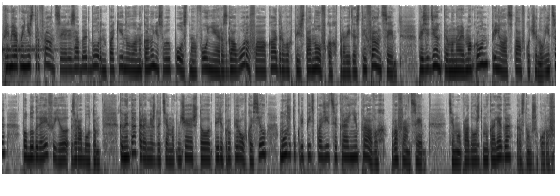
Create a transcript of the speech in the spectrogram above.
Премьер-министр Франции Элизабет Борн покинула накануне свой пост на фоне разговоров о кадровых перестановках в правительстве Франции. Президент Эммануэль Макрон принял отставку чиновницы, поблагодарив ее за работу. Комментаторы, между тем, отмечают, что перегруппировка сил может укрепить позиции крайне правых во Франции. Тему продолжит мой коллега Рустам Шукуров.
